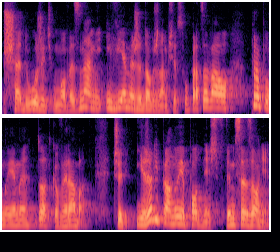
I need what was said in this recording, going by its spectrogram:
przedłużyć umowę z nami i wiemy, że dobrze nam się współpracowało, proponujemy dodatkowy rabat. Czyli jeżeli planuję podnieść w tym sezonie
